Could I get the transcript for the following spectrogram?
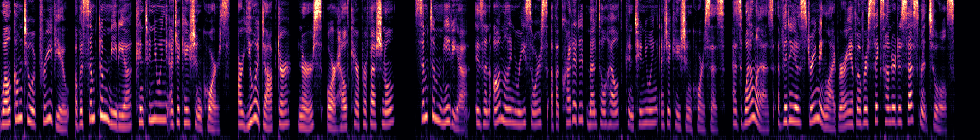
Welcome to a preview of a Symptom Media continuing education course. Are you a doctor, nurse, or healthcare professional? Symptom Media is an online resource of accredited mental health continuing education courses, as well as a video streaming library of over 600 assessment tools,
